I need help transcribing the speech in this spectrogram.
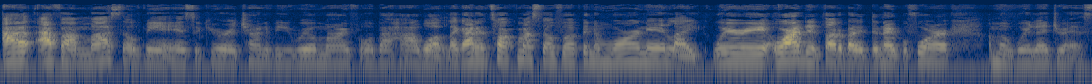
I, I find myself being insecure and trying to be real mindful about how I walk. Like I didn't talk myself up in the morning, like wear it, or I didn't thought about it the night before. I'm gonna wear that dress.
